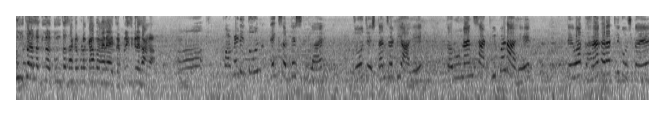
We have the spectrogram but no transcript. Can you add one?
तुमचं लग्न तुमचा साखरपुडा का बघायला यायचं? प्लीज इकडे सांगा. कॉमेडीतून एक संदेश दिलाय जो ज्येष्ठांसाठी आहे. तरुणांसाठी पण आहे. तेव्हा घराघरातली गोष्ट आहे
